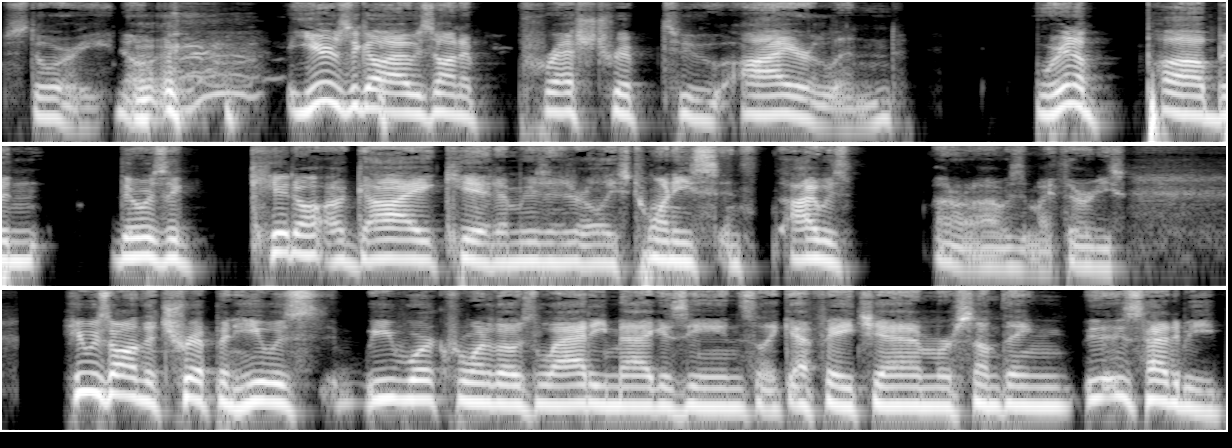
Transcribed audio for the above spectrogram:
story. No, years ago, I was on a press trip to Ireland. We're in a pub, and there was a kid, a guy, kid. I'm using his early twenties, and I was, I don't know, I was in my thirties. He was on the trip, and he was. We worked for one of those laddie magazines, like FHM or something. This had to be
